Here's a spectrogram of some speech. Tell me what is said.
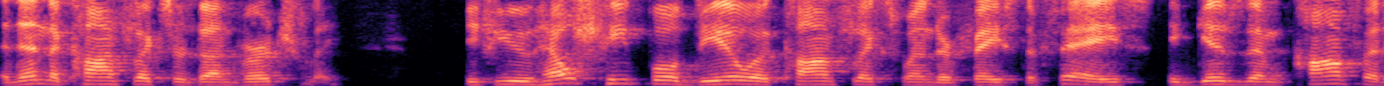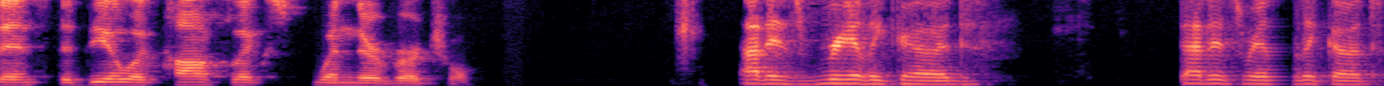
And then the conflicts are done virtually. If you help people deal with conflicts when they're face to face, it gives them confidence to deal with conflicts when they're virtual. That is really good. That is really good.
